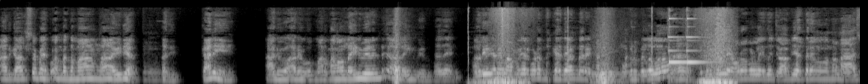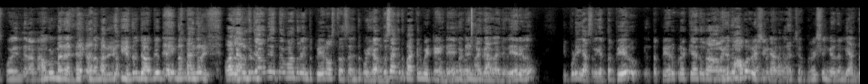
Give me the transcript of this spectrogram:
ఆడికి ఆలస్యం అయిపోయి మా మా ఐడియా అది. కానీ ఆడు ఆడు మన మన లైన్ వేరండి ఆ లైన్ వేరు. అదే అండి. గారు వాళ్ళ అమ్మగారు కూడా నాకు అదే అంటారండి ముగ్గురు పిల్లలు ముగ్గురు పిల్లలు ఎవరో ఒకళ్ళు ఏదో జాబ్ చేస్తారేమో అన్నా నా ఆశ పోయింది నాన్న. అవును మరి అంతే కదా మరి. ఏదో జాబ్ చేస్తే వాళ్ళు ఎంత జాబ్ చేస్తే మాత్రం ఇంత పేరు వస్తుంది సార్. డబ్బు సంగతి పక్కన పెట్టేయండి. అది అలా అది వేరు. ఇప్పుడు అసలు ఎంత పేరు ఇంత పేరు ప్రఖ్యాతులు రావాలంటే మామూలు విషయం కాదు కదా చిన్న విషయం కదండి. ఎంత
